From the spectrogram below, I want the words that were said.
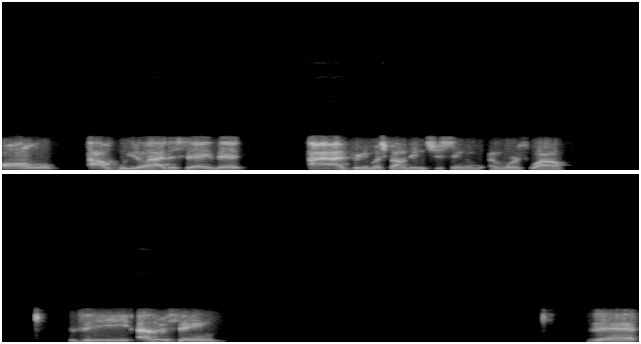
all Al Guido had to say that I, I pretty much found interesting and, and worthwhile. The other thing that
